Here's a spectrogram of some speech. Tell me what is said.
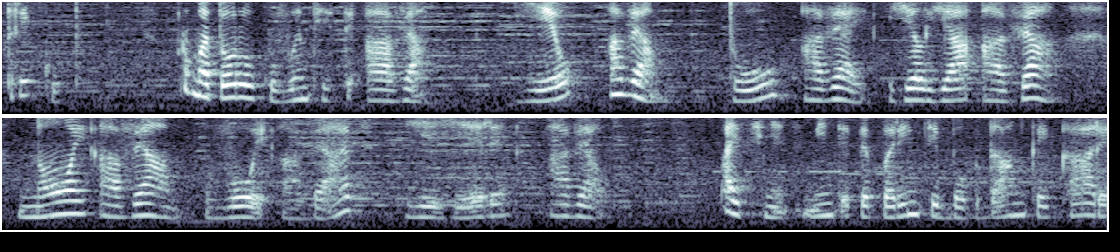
trecut. Următorul cuvânt este a avea. Eu aveam, tu aveai, el, ea avea, noi aveam, voi aveați, ei, ele aveau. Mai țineți minte pe părinții Bogdan căi care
